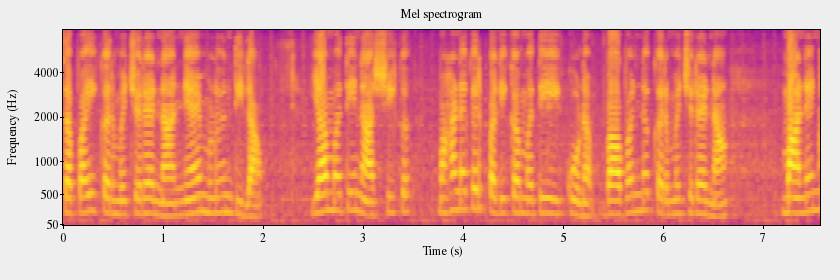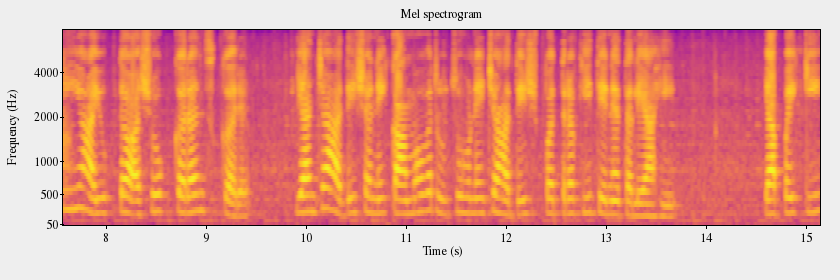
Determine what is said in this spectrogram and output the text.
सफाई कर्मचाऱ्यांना न्याय मिळवून दिला. यामध्ये नाशिक महानगरपालिकामध्ये एकूण बावन्न कर्मचाऱ्यांना माननीय आयुक्त अशोक करंजकर यांच्या आदेशाने कामावर रुजू होण्याचे आदेश पत्रकही देण्यात आले आहे. यापैकी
